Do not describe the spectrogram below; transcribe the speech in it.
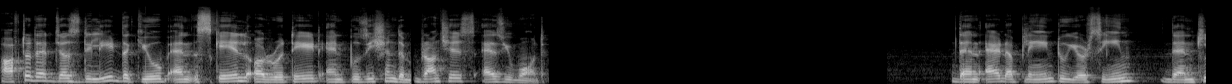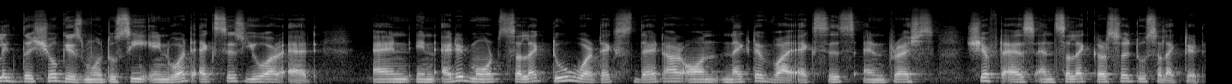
After that just delete the cube and scale or rotate and position the branches as you want. Then add a plane to your scene. Then click the show gizmo to see in what axis you are at. And in edit mode, select two vertex that are on negative y axis and press shift S and select cursor to selected.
